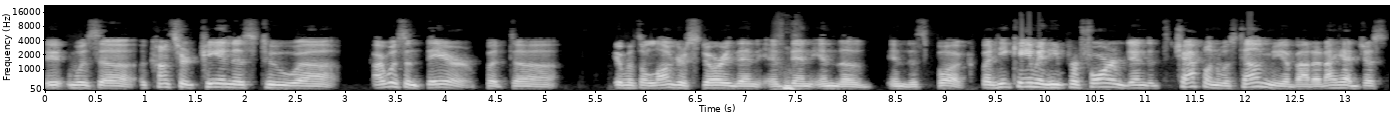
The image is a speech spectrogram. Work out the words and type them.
It was a concert pianist who uh, I wasn't there, but uh, it was a longer story than than in the in this book. But he came and he performed, and the chaplain was telling me about it. I had just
